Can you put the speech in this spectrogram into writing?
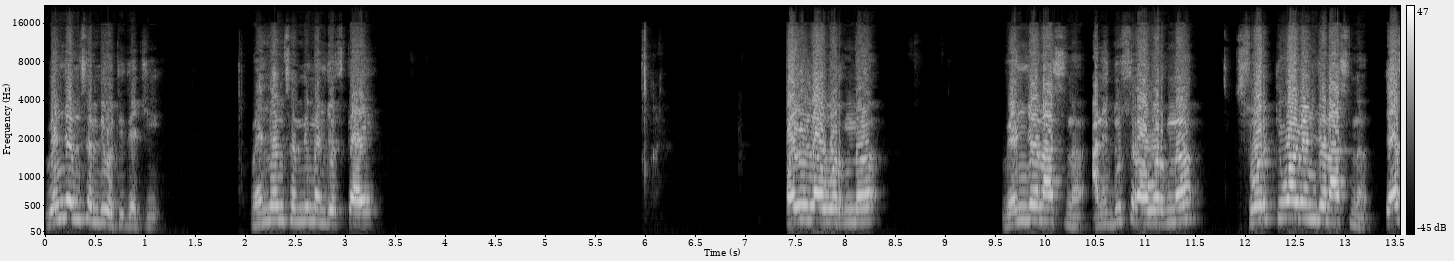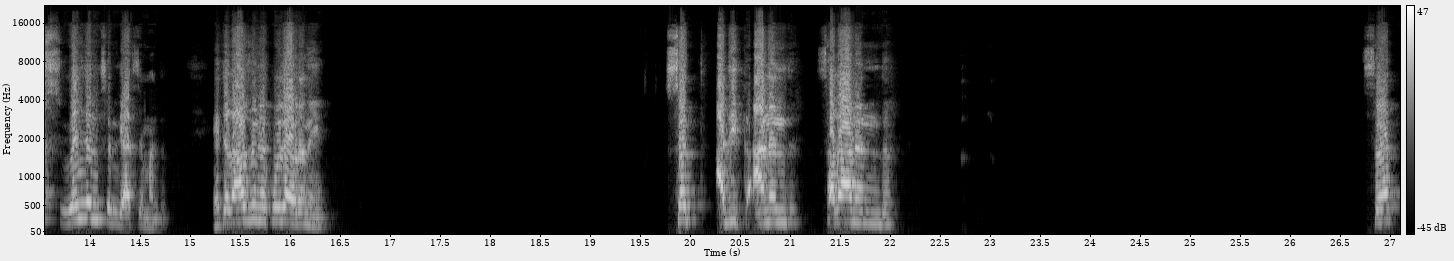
व्यंजन संधी होती त्याची. व्यंजन संधी म्हणजेच काय? पहिला वर्ण व्यंजन असणं आणि दुसरा वर्ण स्वर किंवा व्यंजन असणं त्यास व्यंजन संधी असे म्हणतात. ह्याच्यात अजून एक उदाहरण आहे. सत अधिक आनंद सदानंद. सत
